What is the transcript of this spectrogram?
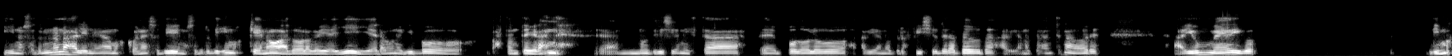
Y nosotros no nos alineábamos con eso, tío, y nosotros dijimos que no a todo lo que había allí, y era un equipo bastante grande. Eran nutricionistas, eh, podólogos, habían otros fisioterapeutas, habían otros entrenadores, había un médico. Dimos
